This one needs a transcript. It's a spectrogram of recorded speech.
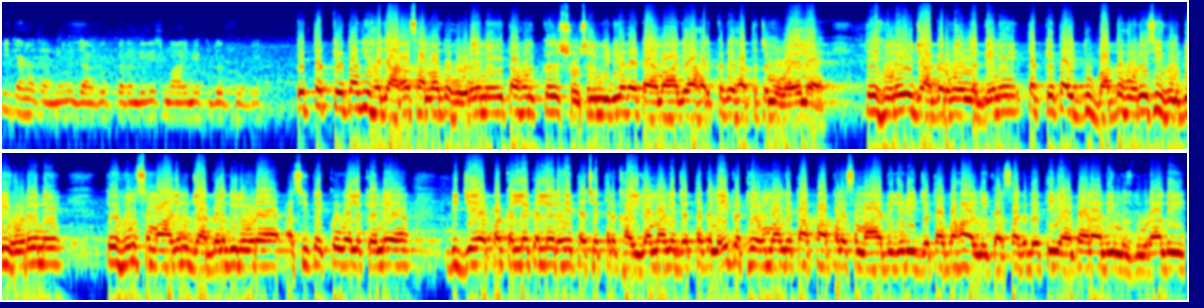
ਕੀ ਕਹਿਣਾ ਚਾਹੁੰਦੇ ਹੋ ਜਾਗਰੂਕ ਕਰਨ ਦੇ ਲਈ ਸਮਾਜ ਨੂੰ ਇਕਜੁੱਟ ਹੋ ਕੇ ਇਹ ਧੱਕੇ ਤਾਂ ਜੀ ਹਜ਼ਾਰਾਂ ਸਾਲਾਂ ਤੋਂ ਹੋ ਰਹੇ ਨੇ, ਇਹ ਤਾਂ ਹੁਣ ਇੱਕ ਸੋਸ਼ਲ ਮੀਡੀਆ ਦਾ ਟਾਈਮ ਆ ਗਿਆ, ਹਰ ਇੱਕ ਦੇ ਹੱਥ 'ਚ ਮੋਬਾਈਲ ਹੈ। ਤੇ ਹੁਣ ਇਹ ਉਜਾਗਰ ਹੋਣ ਲੱਗੇ ਨੇ, ਧੱਕੇ ਤਾਂ ਇਦੋਂ ਵੱਧ ਹੋ ਰਹੇ ਸੀ, ਹੁਣ ਵੀ ਹੋ ਰਹੇ ਨੇ। ਤੇ ਹੁਣ ਸਮਾਜ ਨੂੰ ਜਾਗਣ ਦੀ ਲੋੜ ਹੈ। ਅਸੀਂ ਤਾਂ ਇੱਕੋ ਗੱਲ ਕਹਿੰਦੇ ਆ ਵੀ ਜੇ ਆਪਾਂ ਇਕੱਲੇ-ਇਕੱਲੇ ਰਹੇ ਤਾਂ ਛਿੱਤਰ ਖਾਈ ਜਾਵਾਂਗੇ, ਜਦ ਤੱਕ ਨਹੀਂ ਇਕੱਠੇ ਹੋਵਾਂਗੇ ਤਾਂ ਆਪਾਂ ਆਪਣੇ ਸਮਾਜ ਦੀ ਜਿਹੜੀ ਇੱਜ਼ਤ ਆ ਉਹ ਬਹਾਲ ਨਹੀਂ ਕਰ ਸਕਦੇ, ਧੀਆਂ ਭੈਣਾਂ ਦੀ, ਮਜ਼ਦੂਰਾਂ ਦੀ।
